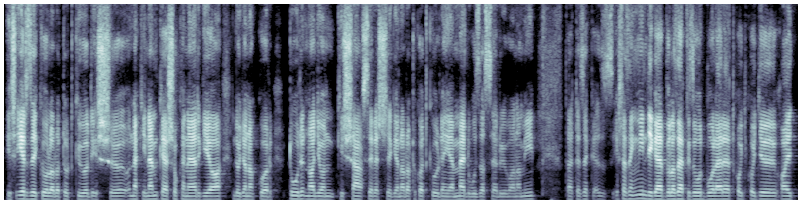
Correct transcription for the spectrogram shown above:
és érzékölő adatot küld, és neki nem kell sok energia, de ugyanakkor túl nagyon kis sávszélességen adatokat küld, ilyen medúza-szerű valami, tehát ezek, ez, és ez mindig ebből az epizódból ered, hogy, hogy ha egy,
